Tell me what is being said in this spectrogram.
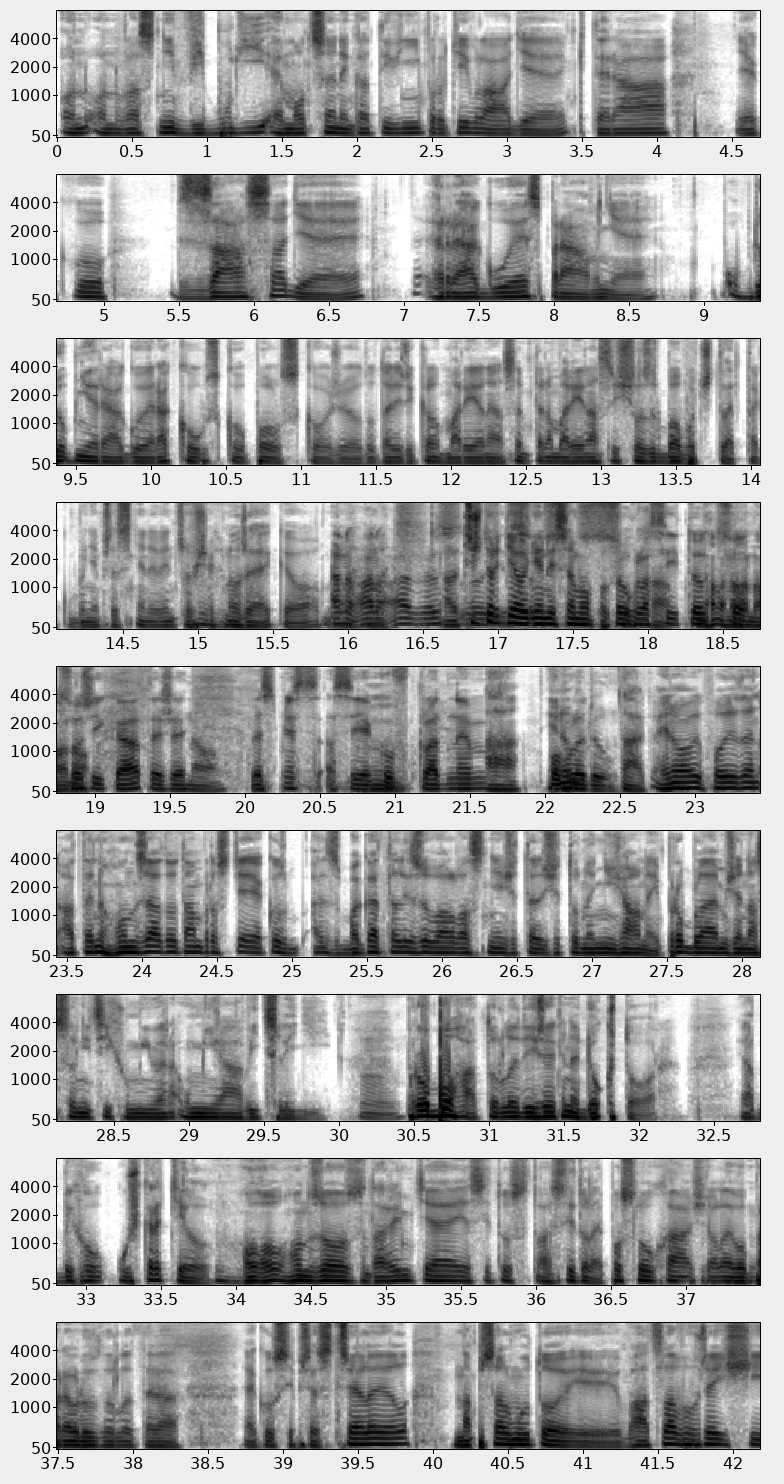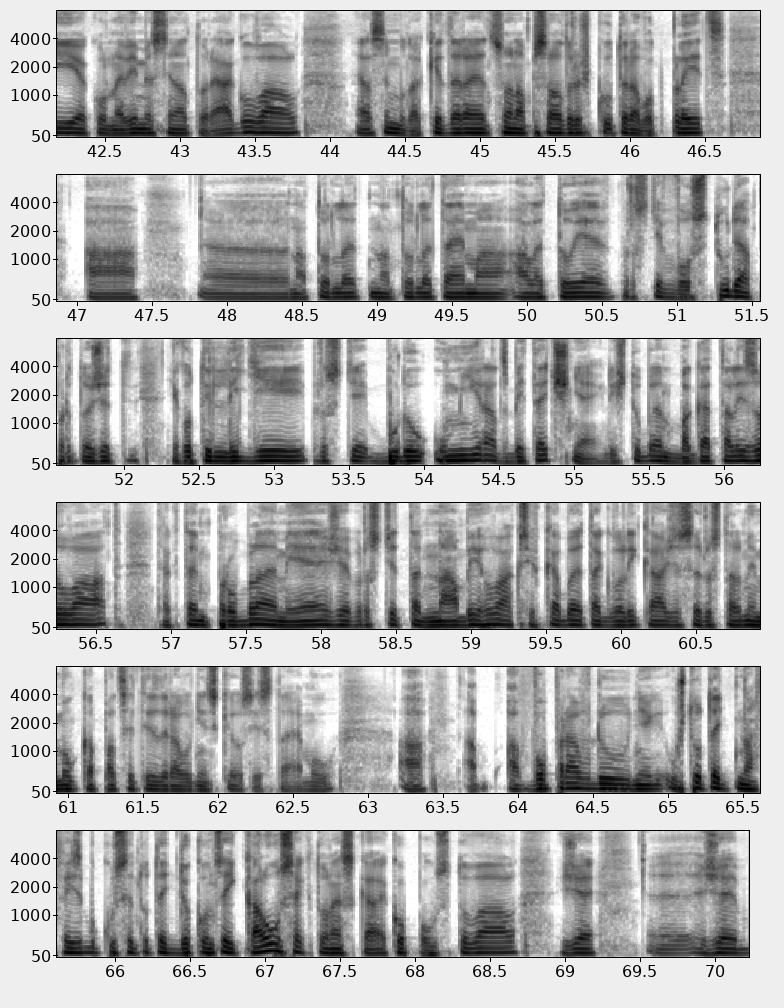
on, on vlastně vybudí emoce negativní proti vládě, která jako v zásadě reaguje správně, obdobně reaguje Rakousko, Polsko, že jo, to tady říkal Mariana, já jsem teda Mariana slyšel zhruba o čtvrt, tak úplně přesně nevím, co všechno řekl, jo. Ano, ano, ale, ale tři čtvrtě hodiny jsem ho poslouchal. Souhlasí to, no, co, no, no, co říkáte, že no. ve směs asi jako hmm. v kladném a pohledu. Jenom, tak, jenom abych povedal, ten, a ten Honza to tam prostě jako zbagatelizoval vlastně, že to, že to není žádný problém, že na silnicích umírá, umírá víc lidí. Hmm. Pro boha, tohle když řekne doktor, já bych ho uškrtil. Ho, Honzo, zdravím tě, jestli to, asi to neposloucháš, ale opravdu tohle teda jako si přestřelil. Napsal mu to i Václav Hořejší, jako nevím, jestli na to reagoval. Já jsem mu taky teda něco napsal trošku teda od plic a na tohle, na tohle téma, ale to je prostě vostuda, protože ty, jako ty lidi prostě budou umírat zbytečně. Když to budeme bagatelizovat, tak ten problém je, že prostě ta náběhová křivka bude tak veliká, že se dostane mimo kapacity zdravotnického systému a, a, a opravdu, ně, už to teď na Facebooku se to teď dokonce i Kalousek to dneska jako postoval, že, eh, že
